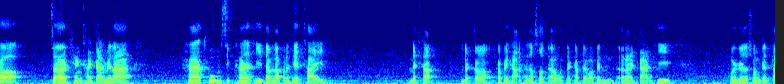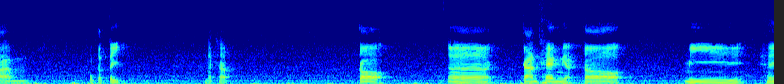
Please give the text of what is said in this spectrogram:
ก็จะแข่งขันกันเวลา5ทุ่ม 15 นาทีตามเวลาประเทศไทยนะครับ แล้วก็ก็ไปหาถ่ายทอดสดเอานะครับ แต่ว่าเป็นรายการที่คนก็จะชมกันตามปกติ นะครับ ก็การแทงเนี่ยก็มีให้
